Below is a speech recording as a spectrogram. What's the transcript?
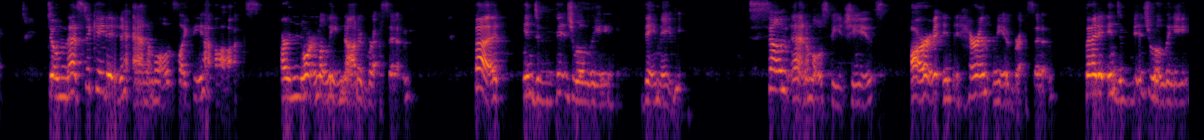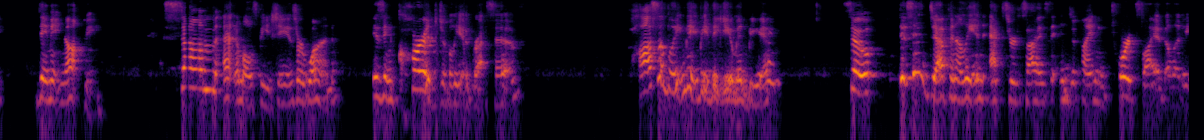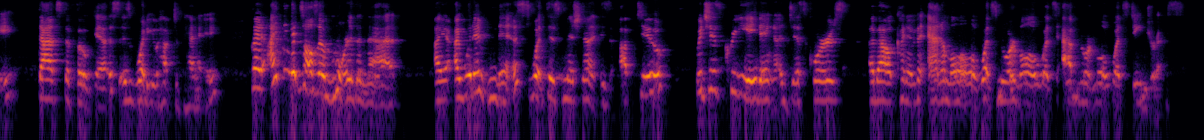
Domesticated animals like the ox are normally not aggressive, but individually they may be. Some animal species are inherently aggressive, but individually they may not be. Some animal species, or one, is incorrigibly aggressive, possibly maybe the human being. So this is definitely an exercise in defining torts liability. That's the focus, is what do you have to pay? But I think it's also more than that. I, I wouldn't miss what this Mishnah is up to, which is creating a discourse about kind of animal, what's normal, what's abnormal, what's dangerous.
